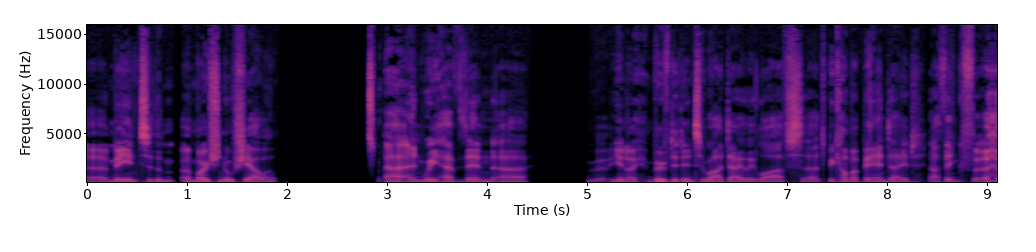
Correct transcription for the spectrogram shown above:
uh, me into the emotional shower, uh, and we have then. Uh, you know, moved it into our daily lives uh, to become a band aid, I think, for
